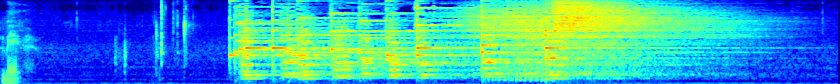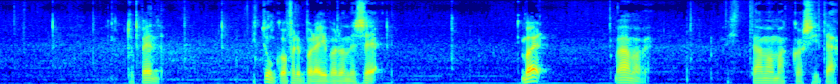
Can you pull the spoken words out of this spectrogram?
Venga Estupendo. Visto un cofre por ahí, por donde sea. Bueno Vamos a ver. Necesitamos más cositas.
